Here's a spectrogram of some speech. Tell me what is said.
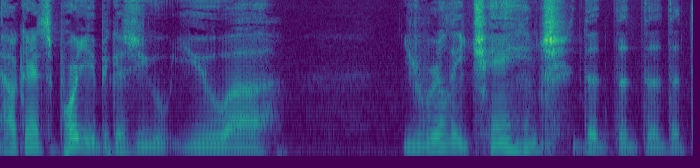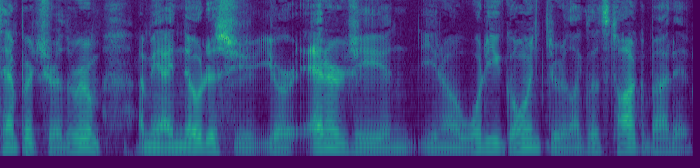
how can I support you? Because you, you, uh, you really change the, the, the, the, temperature of the room. I mean, I notice your, your energy and, you know, what are you going through? Like, let's talk about it.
